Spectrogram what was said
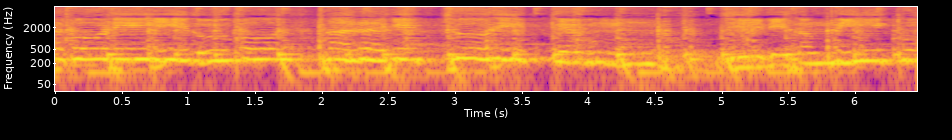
പരകോടി ഇതുപോൽ നരകിച്ചു നിത്യവും ജീവിതം നീക്കുന്ന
